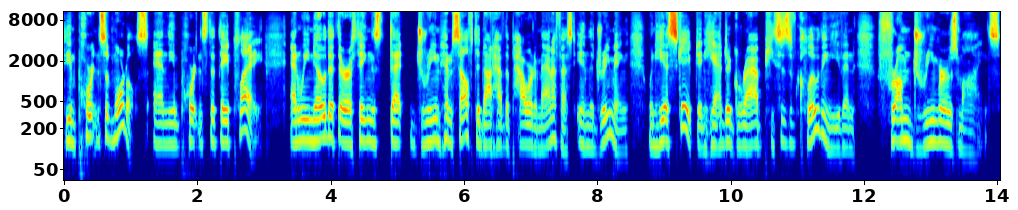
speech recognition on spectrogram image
the importance of mortals and the importance that they play. And we know that there are things that Dream himself did not have the power to manifest in the dreaming when he escaped and he had to grab pieces of clothing even from dreamers' minds.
